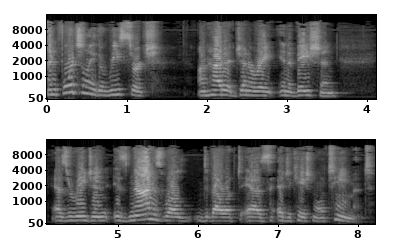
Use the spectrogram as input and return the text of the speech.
Unfortunately, the research on how to generate innovation as a region is not as well developed as educational attainment.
